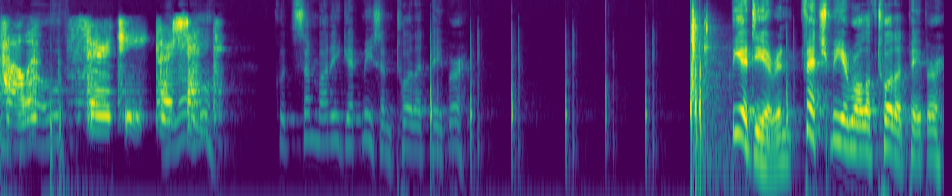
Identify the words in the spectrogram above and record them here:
Power 30%. Could somebody get me some toilet paper? Be a dear and fetch me a roll of toilet paper.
